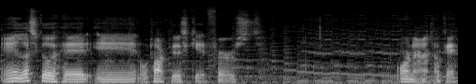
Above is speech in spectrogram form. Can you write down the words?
And let's go ahead and we'll talk to this kid first. Or not, okay.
